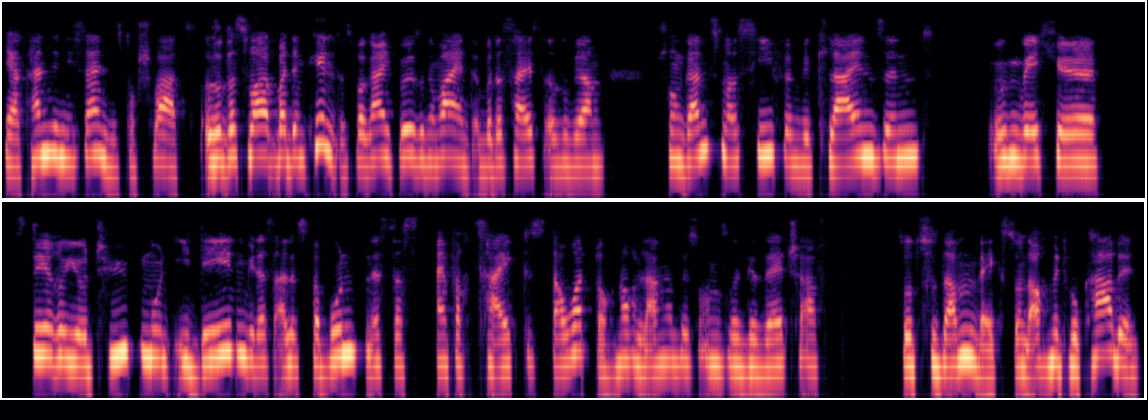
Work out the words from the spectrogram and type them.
Ja, kann sie nicht sein, sie ist doch schwarz. Also das war bei dem Kind, das war gar nicht böse gemeint, aber das heißt also, wir haben schon ganz massiv, wenn wir klein sind, irgendwelche Stereotypen und Ideen, wie das alles verbunden ist, das einfach zeigt, es dauert doch noch lange, bis unsere Gesellschaft so zusammenwächst. Und auch mit Vokabeln.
